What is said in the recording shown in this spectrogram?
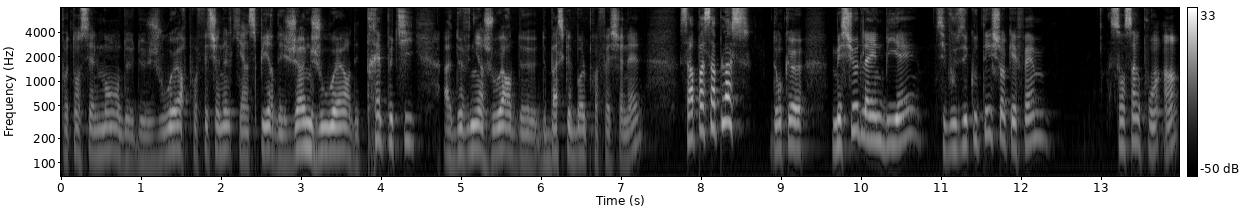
potentiellement de, joueurs professionnels qui inspirent des jeunes joueurs, des très petits à devenir joueurs de, basketball professionnel, ça n'a pas sa place. Donc, euh, messieurs de la NBA, si vous écoutez Choc FM 105.1,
